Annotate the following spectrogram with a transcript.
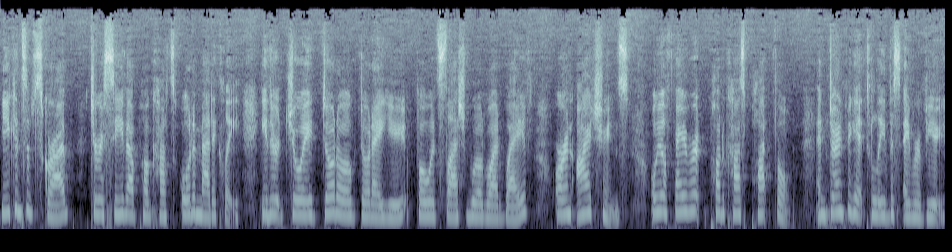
You can subscribe to receive our podcasts automatically, either at joy.org.au forward slash worldwide wave or on iTunes or your favourite podcast platform. And don't forget to leave us a review.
